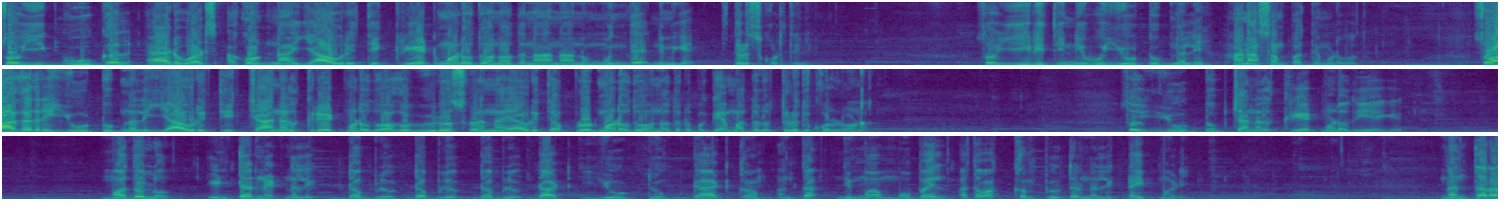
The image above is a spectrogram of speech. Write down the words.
ಸೊ, ಈ ಗೂಗಲ್ ಆ್ಯಡ್ವರ್ಡ್ಸ್ ಅಕೌಂಟ್ನ ಯಾವ ರೀತಿ ಕ್ರಿಯೇಟ್ ಮಾಡೋದು ಅನ್ನೋದನ್ನು ನಾನು ಮುಂದೆ ನಿಮಗೆ ತಿಳಿಸ್ಕೊಡ್ತೀನಿ. ಸೊ, ಈ ರೀತಿ ನೀವು ಯೂಟ್ಯೂಬ್ನಲ್ಲಿ ಹಣ ಸಂಪಾದನೆ ಮಾಡ್ಬೋದು. ಸೊ ಹಾಗಾದರೆ ಯೂಟ್ಯೂಬ್ನಲ್ಲಿ ಯಾವ ರೀತಿ ಚಾನಲ್ ಕ್ರಿಯೇಟ್ ಮಾಡೋದು ಹಾಗೂ ವೀಡಿಯೋಸ್ಗಳನ್ನು ಯಾವ ರೀತಿ ಅಪ್ಲೋಡ್ ಮಾಡೋದು ಅನ್ನೋದ್ರ ಬಗ್ಗೆ ಮೊದಲು ತಿಳಿದುಕೊಳ್ಳೋಣ. ಸೊ ಯೂಟ್ಯೂಬ್ ಚಾನಲ್ ಕ್ರಿಯೇಟ್ ಮಾಡೋದು ಹೇಗೆ? ಮೊದಲು ಇಂಟರ್ನೆಟ್ನಲ್ಲಿ W W W dot YouTube dot com ಅಂತ ನಿಮ್ಮ ಮೊಬೈಲ್ ಅಥವಾ ಕಂಪ್ಯೂಟರ್ನಲ್ಲಿ ಟೈಪ್ ಮಾಡಿ. ನಂತರ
